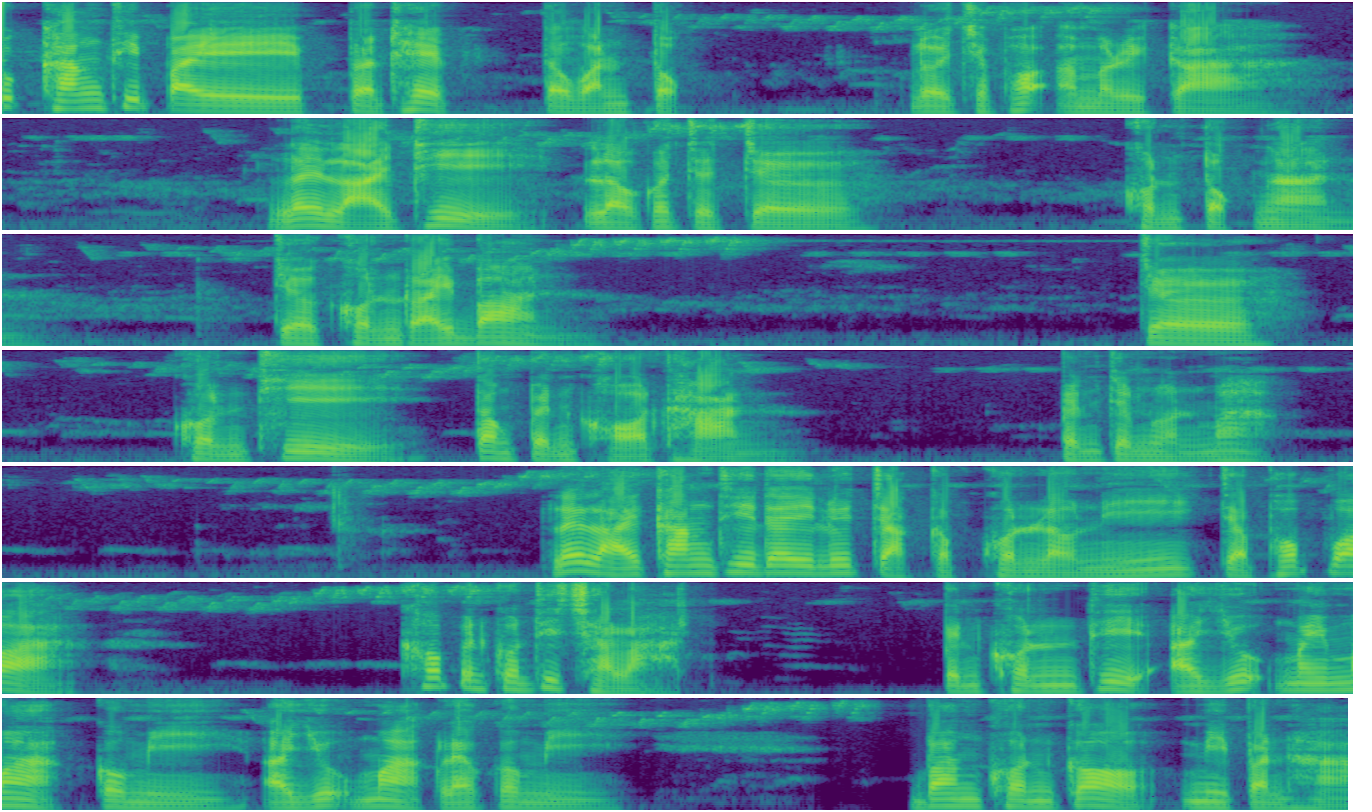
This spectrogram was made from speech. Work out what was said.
ทุกครั้งที่ไปประเทศตะวันตก โดยเฉพาะอเมริกา หลาย ๆ ที่เราก็จะเจอคนตกงาน เจอคนไร้บ้าน เจอคนที่ต้องเป็นขอทาน เป็นจำนวนมากหลายๆครั้งที่ได้รู้จักกับคนเหล่านี้จะพบว่า เขาเป็นคนที่ฉลาด เป็นคนที่อายุไม่มากก็มี อายุมากแล้วก็มี บางคนก็มีปัญหา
